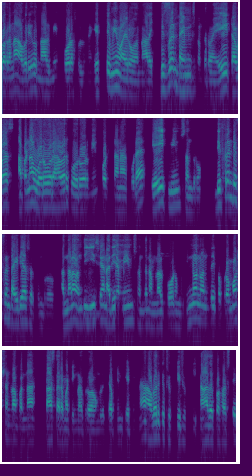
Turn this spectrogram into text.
போடுறேன்னா அவரே ஒரு நாலு மீன் போட சொல்லுவேன். எட்டு மீன் ஆயிரும் ஒரு நாளைக்கு. டிஃப்ரெண்ட் டைமிங்ஸ் வந்துடுவேன் எயிட் ஹவர்ஸ் அப்படின்னா ஒரு ஒரு ஹவருக்கு ஒரு ஒரு மீன் போட்டுட்டானா கூட எயிட் மீம்ஸ் வந்துடும் டிஃப்ரெண்ட் டிஃப்ரெண்ட் ஐடியாஸ் இருக்கும் ப்ரோ அதனால வந்து ஈஸியா நிறைய மீம்ஸ் வந்து நம்மளால போட முடியும். இன்னொன்னு வந்து இப்போ ப்ரொமோஷன்லாம் பண்ணா காசு தர மாட்டீங்களா ப்ரோ அவங்களுக்கு அப்படின்னு கேட்டீங்கன்னா அவருக்கு ஃபிஃப்டி ஃபிஃப்டி நான் அதை இப்போ ஃபர்ஸ்டே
